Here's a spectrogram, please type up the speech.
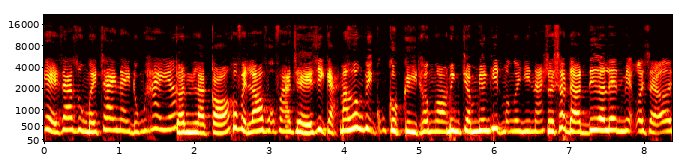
Kể ra dùng mấy chai này đúng hay á. Cần là có, Không phải lo vụ pha chế gì cả. Mà hương vị cũng cực kỳ thơm ngon. Mình chấm miếng thịt, mọi người nhìn này. Rồi sau đó đưa lên miệng. Ôi trời ơi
